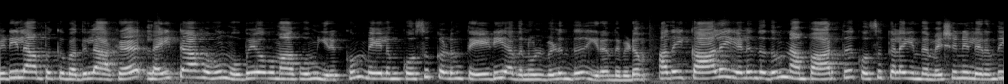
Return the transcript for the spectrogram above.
விடி லேம்புக்கு பதிலாக லைட்டாகவும் உபயோகமாகவும் இருக்கும். மேலும் கொசுக்களும் தேடி அதனுள் விழுந்து இறந்துவிடும். அதை காலை எழுந்ததும் நாம் பார்த்து கொசுக்களை இந்த மெஷினில் இருந்து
